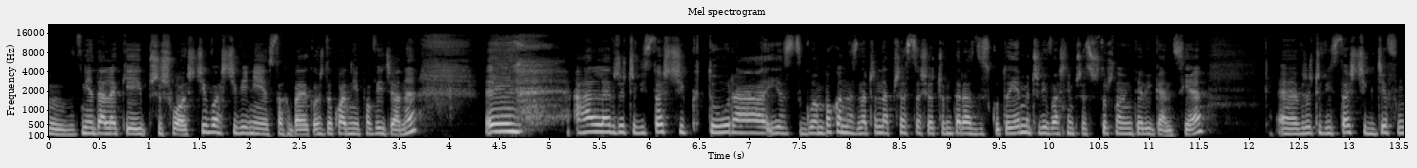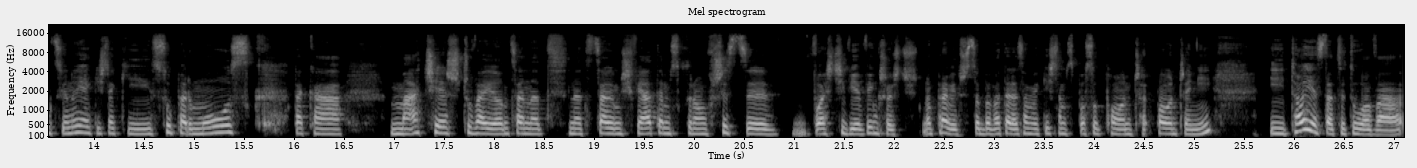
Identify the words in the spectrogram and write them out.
w niedalekiej przyszłości. Właściwie nie jest to chyba jakoś dokładnie powiedziane ale w rzeczywistości, która jest głęboko naznaczona przez coś, o czym teraz dyskutujemy, czyli właśnie przez sztuczną inteligencję. E, w rzeczywistości, gdzie funkcjonuje jakiś taki super mózg, taka macierz czuwająca nad, nad całym światem, z którą wszyscy, właściwie większość, no prawie wszyscy obywatele są w jakiś tam sposób połącze, połączeni. I to jest ta tytułowa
